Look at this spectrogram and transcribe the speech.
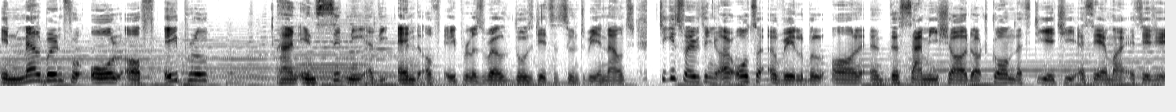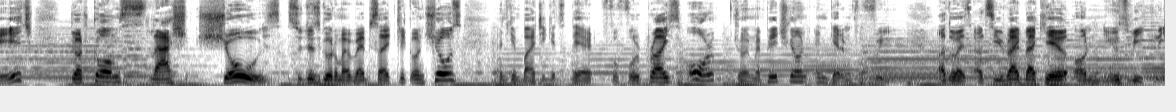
in Melbourne for all of April, and in Sydney at the end of April as well. Those dates are soon to be announced. Tickets for everything are also available on thesamishah.com. That's T H E S A M I S H A H dot com slash shows. So just go to my website, click on shows, and you can buy tickets there for full price or join my Patreon and get them for free. Otherwise, I'll see you right back here on News Weekly,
